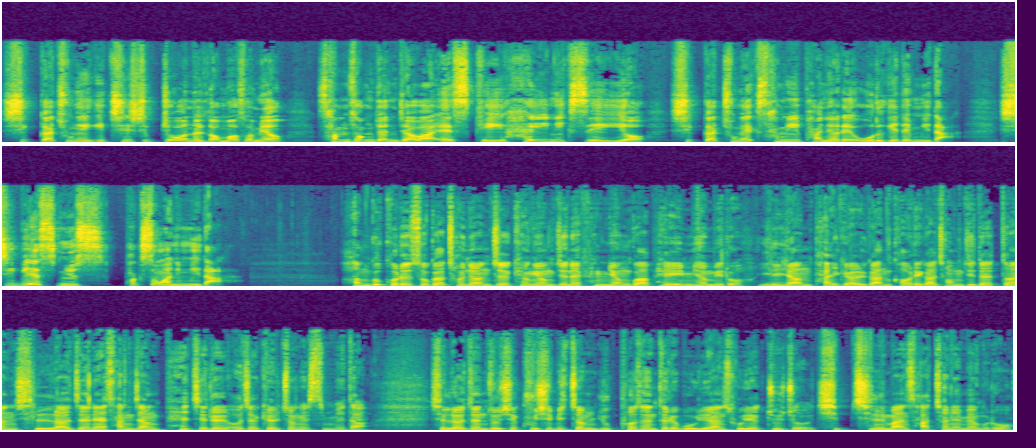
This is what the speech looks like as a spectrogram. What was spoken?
시가총액이 70조 원을 넘어서며 삼성전자와 SK 하이닉스에 이어 시가총액 3위 반열에 오르게 됩니다. CBS 뉴스 박성환입니다. 한국거래소가 전현직 경영진의 횡령과 배임 혐의로 1년 8개월간 거래가 정지됐던 신라젠의 상장 폐지를 어제 결정했습니다. 신라젠 주식 92.6%를 보유한 소액 주주 17만 4천여 명으로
